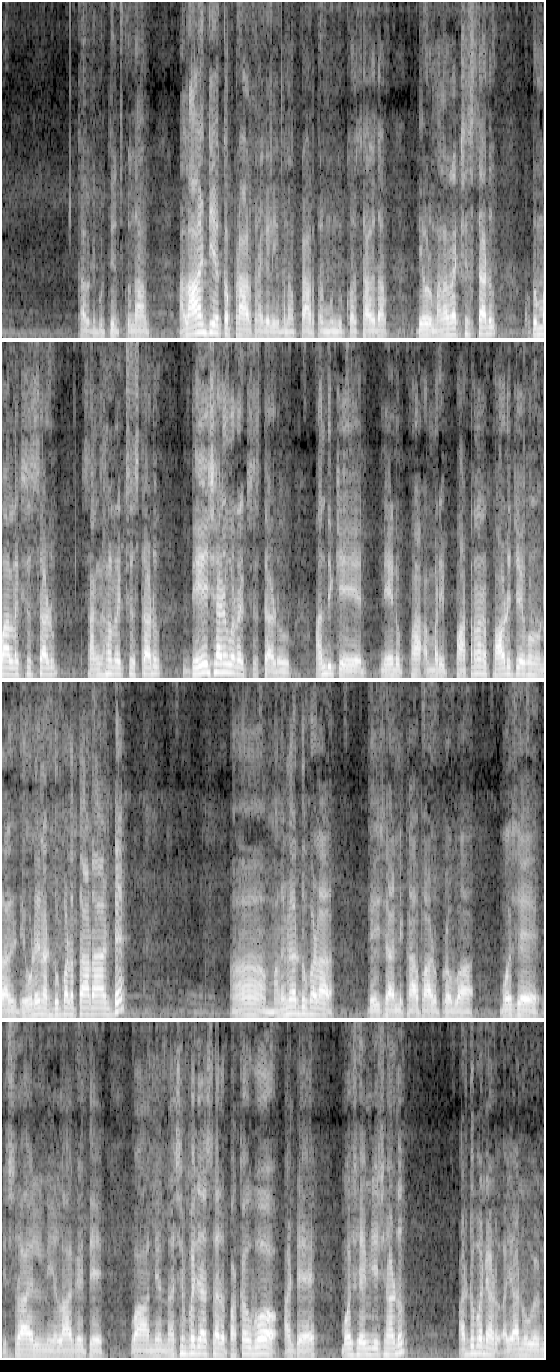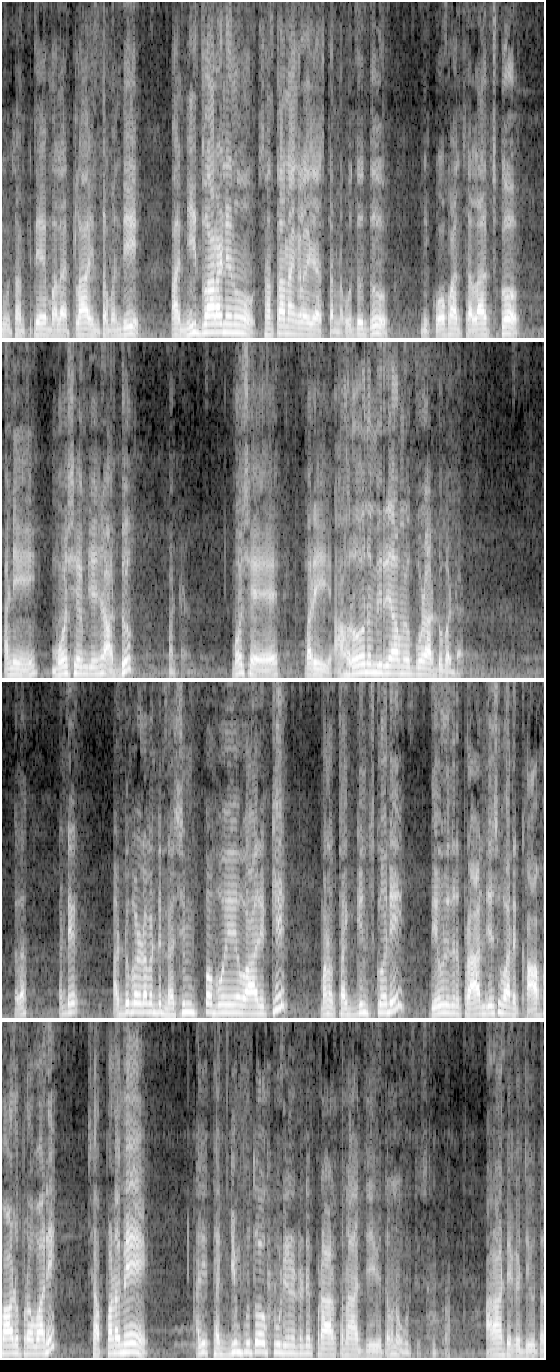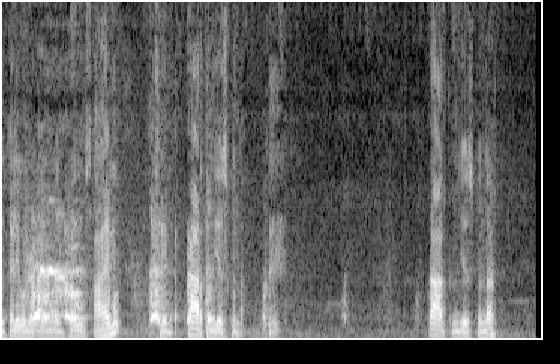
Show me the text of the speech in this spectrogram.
కాబట్టి గుర్తుంచుకుందాం. అలాంటి యొక్క ప్రార్థన కలిగి మనం ప్రార్థన ముందుకు కొనసాగుదాం. దేవుడు మనల్ని రక్షిస్తాడు కుటుంబాలను రక్షిస్తాడు సంఘాలను రక్షిస్తాడు దేశాన్ని కూడా రక్షిస్తాడు. అందుకే నేను పా మరి పట్టణాన్ని పాడు చేయకుండా ఉండాలంటే ఎవడైనా అడ్డుపడతాడా అంటే? మనమే అడ్డుపడాలి. దేశాన్ని కాపాడు ప్రభా. మోసే ఇస్రాయల్ని ఎలాగైతే వా నేను నశింపజేస్తారు పక్కకు పో అంటే మోసే ఏం చేసినాడు? అడ్డుపడినాడు. అయ్యా నువ్వు నువ్వు చంపితే మళ్ళీ ఎట్లా? ఇంతమంది. ఆ, నీ ద్వారా నేను సంతానం కలగజేస్తాను. వద్దొద్దు నీ కోపాన్ని చల్లార్చుకో అని మోసే ఏం చేసిన అడ్డు పడ్డాడు మోసే మరి అహరోను మిర్యాములకు కూడా అడ్డుపడ్డాడు. కదా? అంటే అడ్డుపడడం అంటే నశింపబోయే వారికి మనం తగ్గించుకొని దేవుని దగ్గర ప్రార్థన చేసి వారిని కాపాడు ప్రభు అని చెప్పడమే. అది తగ్గింపుతో కూడినటువంటి ప్రార్థనా జీవితం మనం గుర్తిస్తుంటాం అలాంటి యొక్క జీవితం కలిగి ఉండడానికి మనం ప్రభు సహాయము చేయండి. ప్రార్థన చేసుకుందాం. ప్రార్థన చేసుకుందాం.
